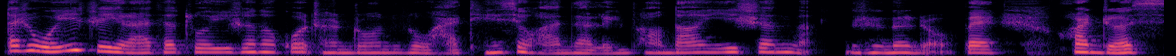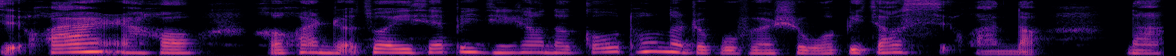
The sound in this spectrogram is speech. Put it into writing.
但是我一直以来在做医生的过程中，就是我还挺喜欢在临床当医生的，就是那种被患者喜欢，然后和患者做一些病情上的沟通的这部分是我比较喜欢的。那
